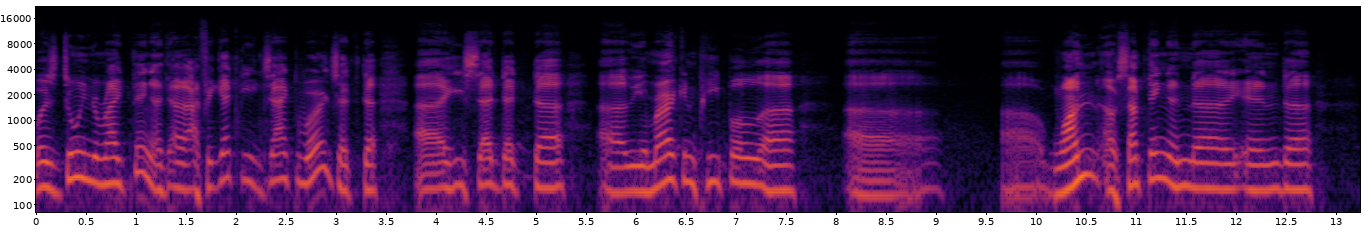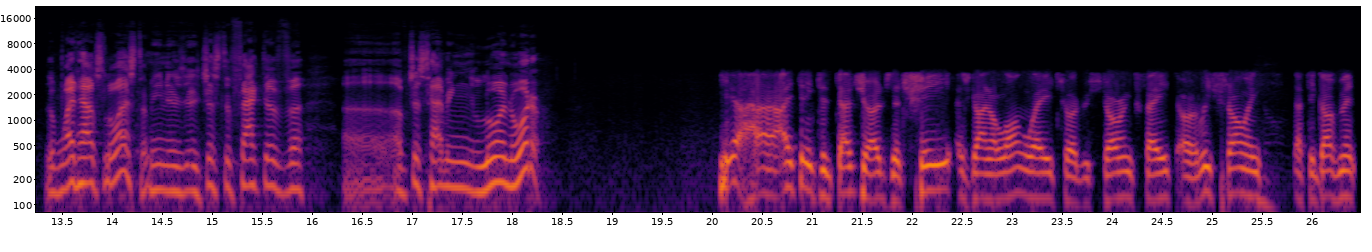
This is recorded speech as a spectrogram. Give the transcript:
was doing the right thing. I, I forget the exact words that uh, uh he said that uh, uh, the American people won or something, and and the White House lost. I mean, it's, just the fact of of just having law and order. Yeah, I think that that judge that she has gone a long way toward restoring faith, or at least showing that the government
